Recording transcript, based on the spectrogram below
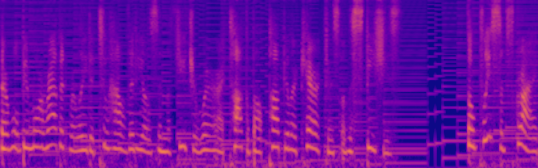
There will be more rabbit-related Touhou videos in the future where I talk about popular characters of the species. So please subscribe,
